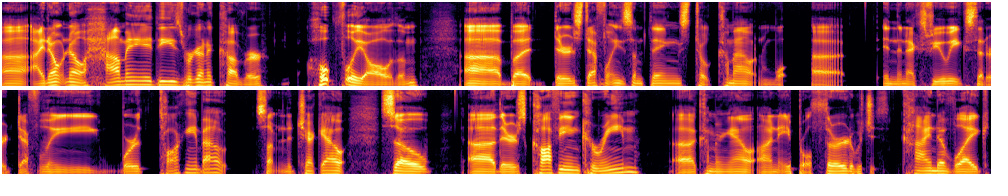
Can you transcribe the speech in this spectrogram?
Uh, I don't know how many of these we're going to cover. Hopefully, all of them. Uh, but there's definitely some things to come out and uh, in the next few weeks that are definitely worth talking about. Something to check out. So uh, there's Coffee and Kareem uh, coming out on April 3rd, which is kind of like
